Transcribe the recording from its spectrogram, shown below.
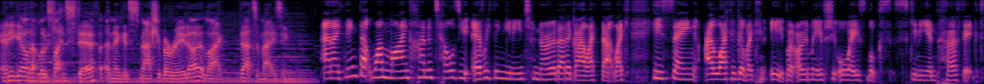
Any girl that looks like Steph and then can smash a burrito, like, that's amazing. And I think that one line kind of tells you everything you need to know about a guy like that. Like he's saying, I like a girl that can eat, but only if she always looks skinny and perfect.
